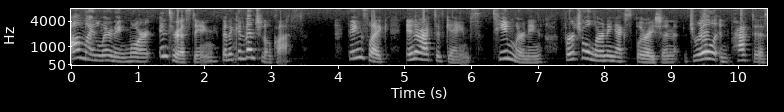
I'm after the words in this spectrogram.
online learning more interesting than a conventional class. Things like interactive games, team learning, virtual learning exploration, drill and practice,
